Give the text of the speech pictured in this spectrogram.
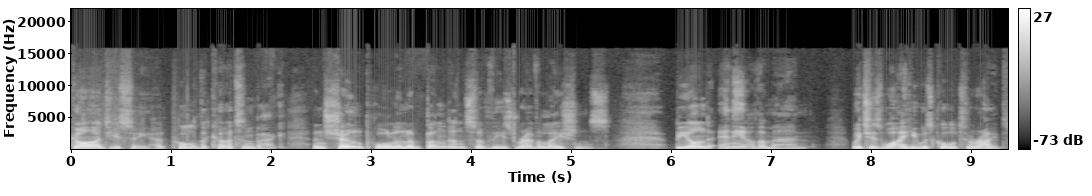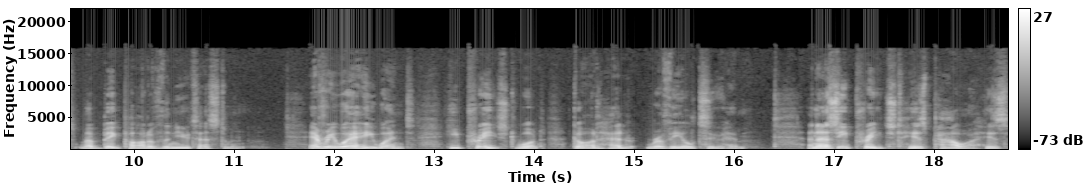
God, you see, had pulled the curtain back and shown Paul an abundance of these revelations beyond any other man, which is why he was called to write a big part of the New Testament. Everywhere he went, he preached what God had revealed to him. And as he preached, his power, his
